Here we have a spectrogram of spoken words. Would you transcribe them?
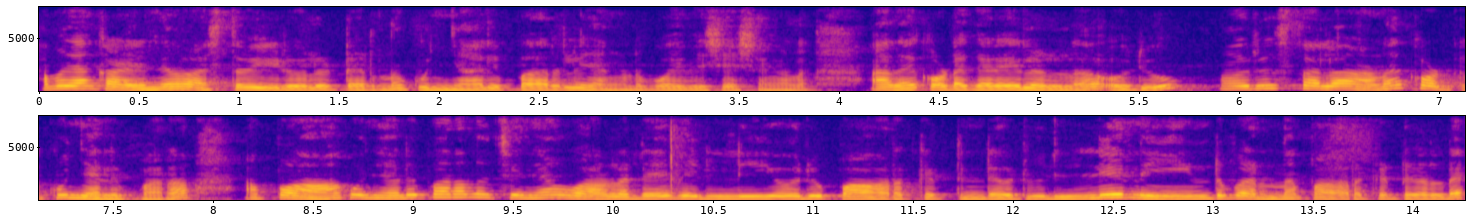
അപ്പോൾ ഞാൻ കഴിഞ്ഞ പ്രാവശ്യത്തെ വീഡിയോയിൽ ഇട്ടായിരുന്നു കുഞ്ഞാലിപ്പാറിൽ ഞങ്ങൾ പോയ വിശേഷങ്ങൾ അതെ കൊടകരയിലുള്ള ഒരു ഒരു സ്ഥലമാണ് കുഞ്ഞാലിപ്പാറ. അപ്പോൾ ആ കുഞ്ഞാലിപ്പാറ എന്ന് വെച്ച് കഴിഞ്ഞാൽ വളരെ വലിയൊരു പാറക്കെട്ടിന്റെ ഒരു വലിയ നീണ്ടു പറഞ്ഞ പാറക്കെട്ടുകളുടെ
